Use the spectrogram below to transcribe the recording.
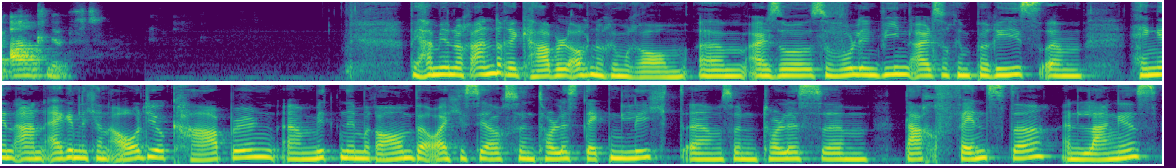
ähm, anknüpft. Wir haben ja noch andere Kabel auch noch im Raum. Ähm, also sowohl in Wien als auch in Paris ähm, hängen an eigentlich an Audiokabeln ähm, mitten im Raum. Bei euch ist ja auch so ein tolles Deckenlicht, so ein tolles Dachfenster, ein langes.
